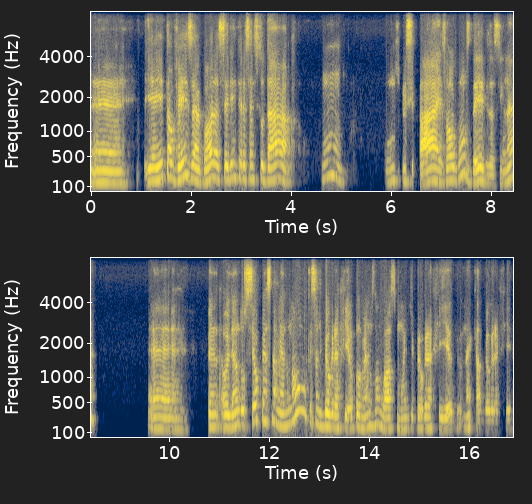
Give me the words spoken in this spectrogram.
É, e aí talvez agora seria interessante estudar um, um dos principais, ou alguns deles, assim, né? É, olhando o seu pensamento, não questão de biografia, eu pelo menos não gosto muito de biografia, né? Aquela biografia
